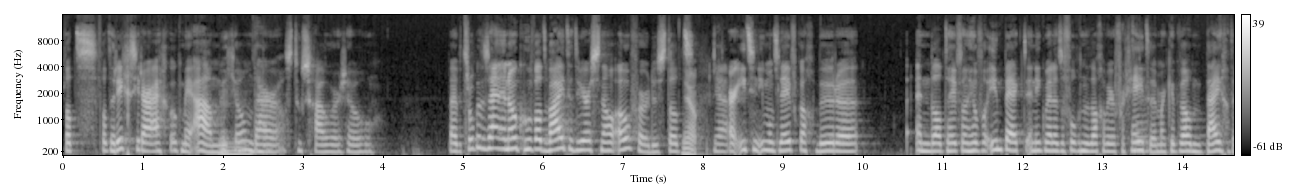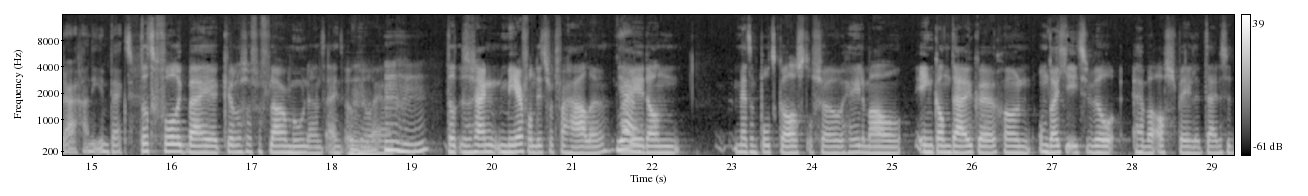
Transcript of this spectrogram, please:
wat, wat richt je daar eigenlijk ook mee aan? Weet je wel, om Mhm. daar als toeschouwer zo bij betrokken te zijn. En ook hoe wat waait het weer snel over. Dus dat. Ja. er iets in iemands leven kan gebeuren... en dat heeft dan heel veel impact... en ik ben het de volgende dag weer vergeten. Ja. Maar ik heb wel bijgedragen aan die impact. Dat gevoel ik bij eh, Killers of the Flower Moon aan het eind ook Mhm. heel erg. Mhm. Dat, er zijn meer van dit soort verhalen Ja. waar je dan met een podcast of zo helemaal in kan duiken. Gewoon omdat je iets wil hebben afspelen tijdens het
